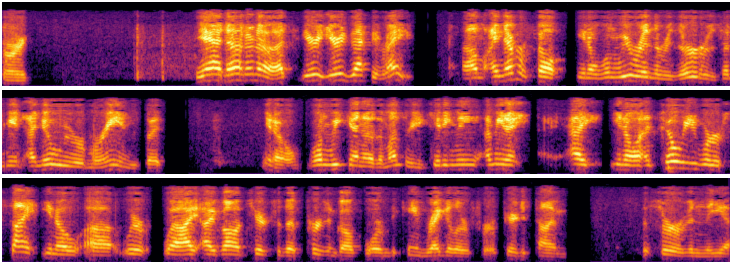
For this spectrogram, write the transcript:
Sorry. Yeah, no, no, no. That's you're you're exactly right. Um, I never felt, you know, when we were in the reserves. I mean, I knew we were Marines, but you know, one weekend of the month. Are you kidding me? I mean, I, I, you know, until we were signed, you know, uh, we're well. I, I volunteered for the Persian Gulf War and became regular for a period of time to serve in the uh,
